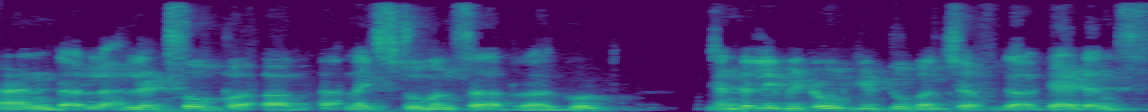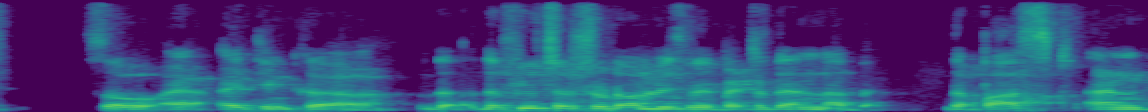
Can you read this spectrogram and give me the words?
And let's hope the next two months are good. Generally, we don't give too much of guidance. So I, think the, the future should always be better than the past. And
